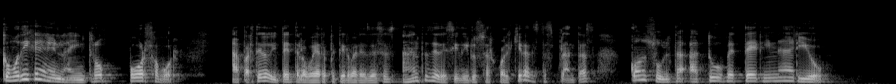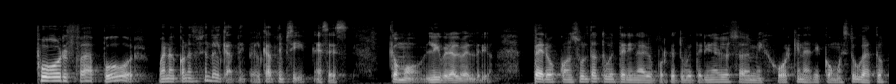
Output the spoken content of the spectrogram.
Como dije en la intro, por favor, a partir de ahorita, te lo voy a repetir varias veces, antes de decidir usar cualquiera de estas plantas, consulta a tu veterinario. Por favor. Bueno, con excepción del catnip. El catnip sí, ese es como libre albedrío. Pero consulta a tu veterinario porque tu veterinario sabe mejor que nadie cómo es tu gato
